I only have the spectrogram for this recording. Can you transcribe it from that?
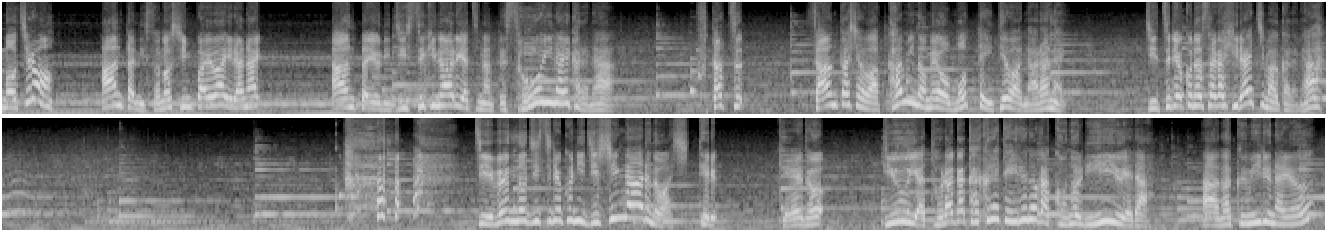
もちろんあんたにその心配はいらない。あんたより実績のあるやつなんてそういないからな。2つ参加者は神の目を持っていてはならない。実力の差が開いちまうからな。自分の実力に自信があるのは知ってる。けど竜や虎が隠れているのがこのリーユエだ。甘く見るなよ。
